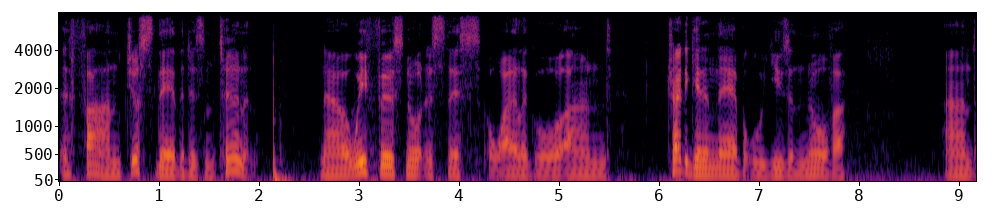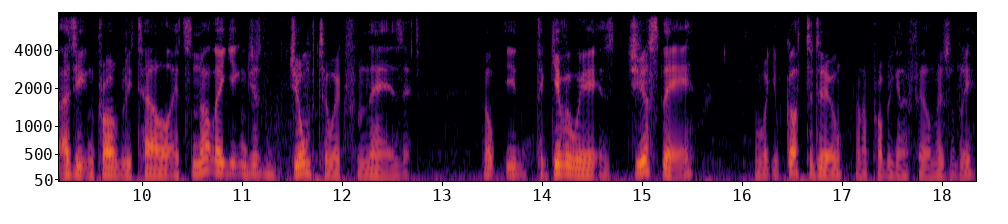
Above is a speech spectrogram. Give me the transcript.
a fan just there that isn't turning. Now we first noticed this a while ago and tried to get in there but we were using Nova and as you can probably tell it's not like you can just jump to it from there is it? Nope you, the giveaway is just there. And what you've got to do and I'm probably going to fail miserably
